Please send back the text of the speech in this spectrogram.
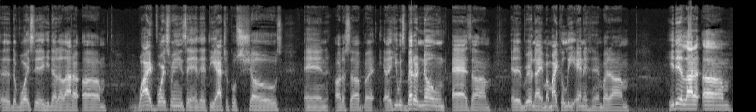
uh, the voice here, he did a lot of um, wide voice rings and the theatrical shows and other stuff. But uh, he was better known as um, a real name, Michael Lee Anderson. But um, he did a lot of um,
